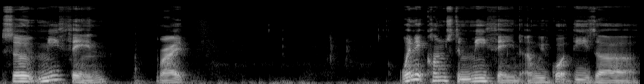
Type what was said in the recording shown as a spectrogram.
So methane, right? When it comes to methane, and we've got these uh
